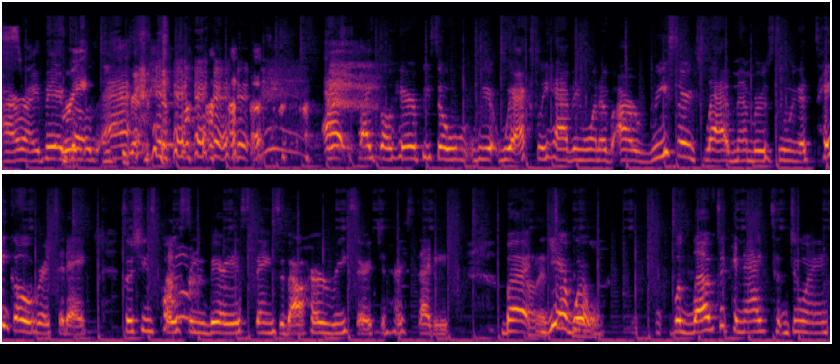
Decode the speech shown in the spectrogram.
all right, there Great. it goes at, at PsychoHairapy. So we're, we're actually having one of our research lab members doing a takeover today. So she's posting oh. various things about her research and her studies. But oh, yeah, cool. we're would love to connect doing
